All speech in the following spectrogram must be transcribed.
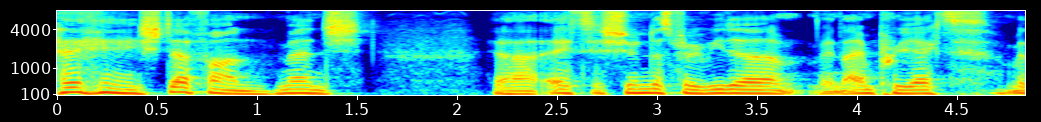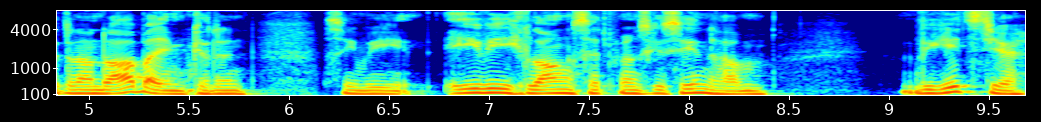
Hey, Stefan, Mensch. Ja, echt schön, dass wir wieder in einem Projekt miteinander arbeiten können. Das ist irgendwie ewig lang, seit wir uns gesehen haben. Wie geht's dir?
